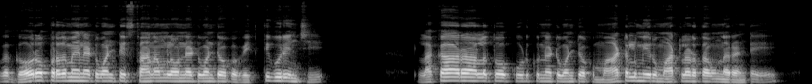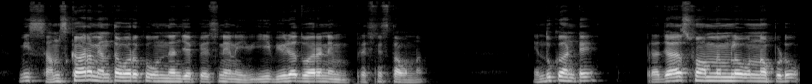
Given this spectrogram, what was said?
ఒక గౌరవప్రదమైనటువంటి స్థానంలో ఉన్నటువంటి ఒక వ్యక్తి గురించి లకారాలతో కూడుకున్నటువంటి ఒక మాటలు మీరు మాట్లాడుతూ ఉన్నారంటే మీ సంస్కారం ఎంతవరకు ఉందని చెప్పేసి నేను ఈ- వీడియో ద్వారా నేను ప్రశ్నిస్తూ ఉన్నా. ఎందుకంటే ప్రజాస్వామ్యంలో ఉన్నప్పుడు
